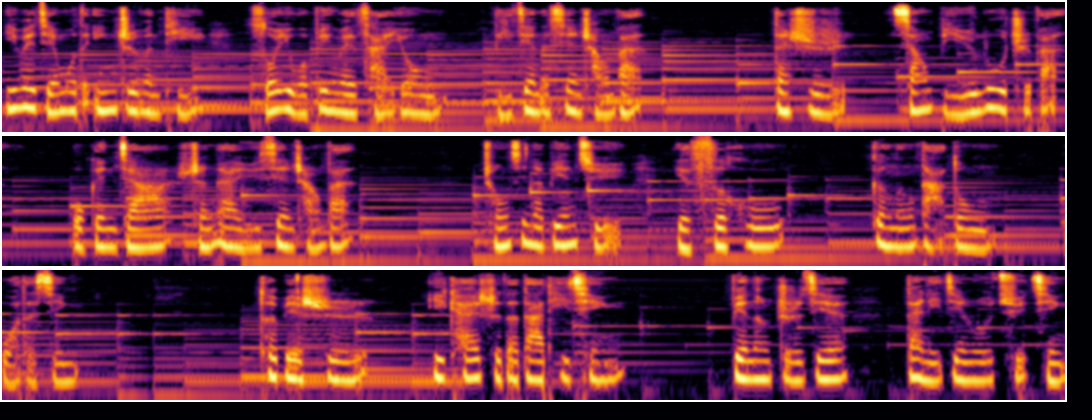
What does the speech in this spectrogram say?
因为节目的音质问题，所以我并未采用李健的现场版。但是，相比于录制版，我更加深爱于现场版。重新的编曲也似乎更能打动我的心。特别是一开始的大提琴，便能直接带你进入曲境。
